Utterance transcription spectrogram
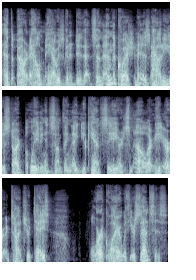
had the power to help me, I was going to do that. So then the question is how do you start believing in something that you can't see or smell or hear or touch or taste or acquire with your senses?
